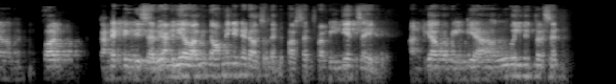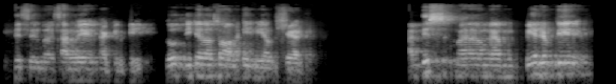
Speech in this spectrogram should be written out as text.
um, for conducting this survey, and we have already nominated also that person from Indian side. On behalf of India who will be present in this uh, survey activity. Those details also already we have shared. And this um, um, BLFT,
